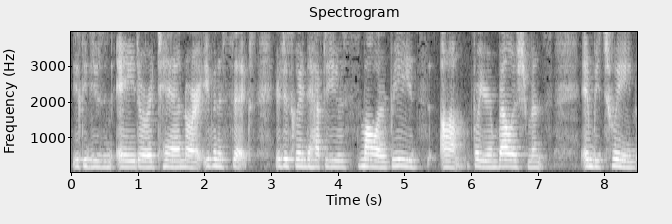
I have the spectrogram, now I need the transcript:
You could use an 8 or a 10 or even a 6. You're just going to have to use smaller beads um, for your embellishments in between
